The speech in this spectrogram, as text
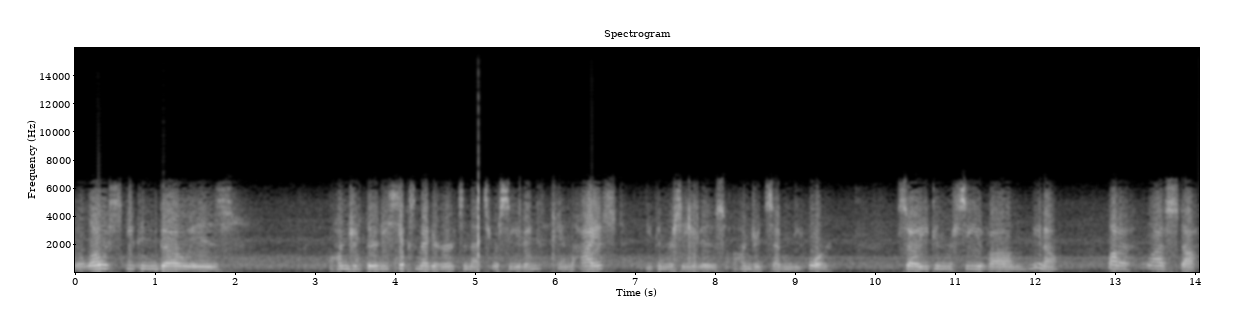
the lowest you can go is 136 megahertz, and that's receiving, and the highest you can receive is 174. So you can receive, um, you know, a lot of a lot of stuff,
